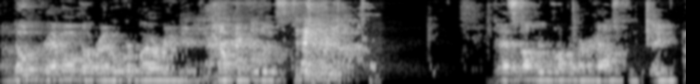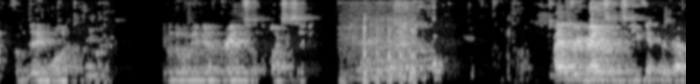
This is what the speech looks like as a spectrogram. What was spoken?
Now, no, Grandma got ran over by a reindeer. Not make the list. That's not been popular in our house from day from day one even though we maybe have a grandson that likes to sing it. I have three grandsons, so you can't figure out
